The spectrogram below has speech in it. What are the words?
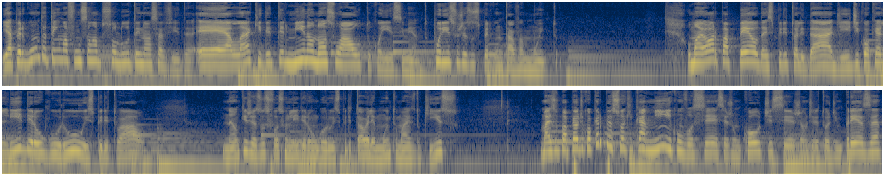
e a pergunta tem uma função absoluta em nossa vida. É ela que determina o nosso autoconhecimento. Por isso Jesus perguntava muito. O maior papel da espiritualidade e de qualquer líder ou guru espiritual, não que Jesus fosse um líder ou um guru espiritual, ele é muito mais do que isso, Mas o papel de qualquer pessoa que caminhe com você, seja um coach, seja um diretor de empresa,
